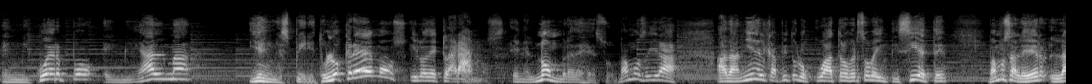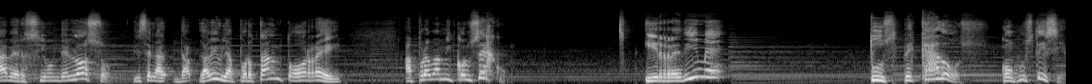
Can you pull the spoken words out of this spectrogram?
en mi cuerpo, en mi alma, y en mi espíritu. Lo creemos y lo declaramos en el nombre de Jesús. Vamos a ir a, Daniel capítulo 4, verso 27. Vamos a leer la versión del oso. Dice la, la Biblia, por tanto, oh rey, aprueba mi consejo y redime tus pecados con justicia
